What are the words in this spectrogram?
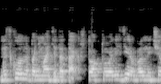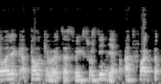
Мы склонны понимать это так, что актуализированный человек отталкивается от своих суждений от фактов,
